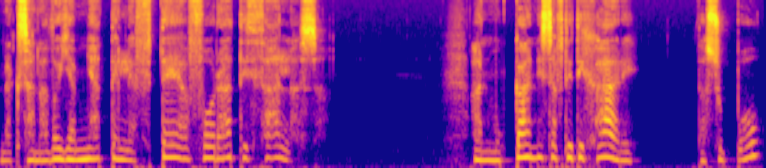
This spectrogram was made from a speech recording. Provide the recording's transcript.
να ξαναδώ για μια τελευταία φορά τη θάλασσα. Αν μου κάνεις αυτή τη χάρη, θα σου πω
